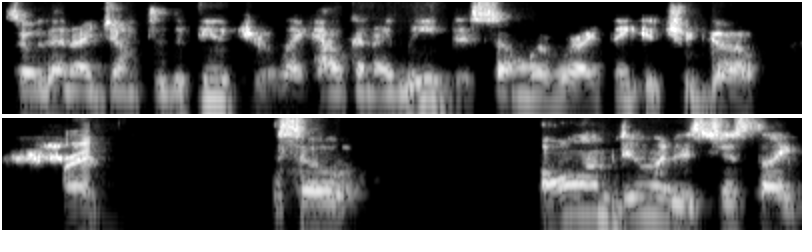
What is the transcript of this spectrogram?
So then I jump to the future. Like, how can I lead this somewhere where I think it should go? Right. So all I'm doing is just like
